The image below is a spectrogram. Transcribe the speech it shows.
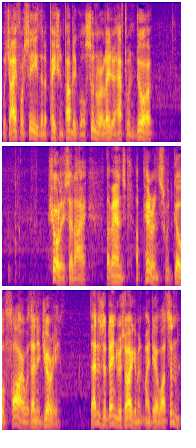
which I foresee that a patient public will sooner or later have to endure. Surely, said I, the man's appearance would go far with any jury. That is a dangerous argument, my dear Watson.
